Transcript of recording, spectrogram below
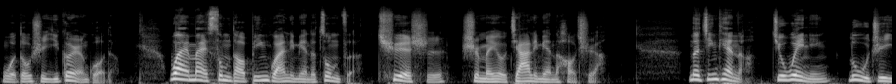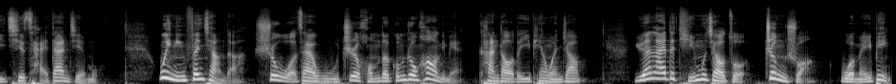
我都是一个人过的。外卖送到宾馆里面的粽子，确实是没有家里面的好吃啊。那今天呢，就为您录制一期彩蛋节目，为您分享的是我在武志红的公众号里面看到的一篇文章。原来的题目叫做“郑爽，我没病，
